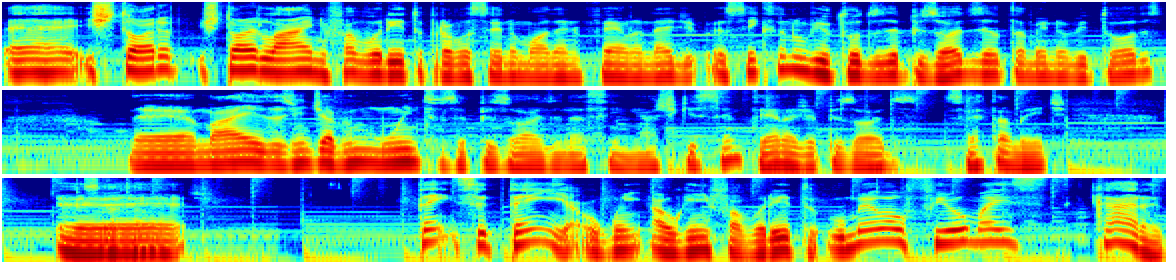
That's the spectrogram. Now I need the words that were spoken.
é, história, storyline favorito pra você no Modern Family, né? Eu sei que você não viu todos os episódios, eu também não vi todos. é, mas a gente já viu muitos episódios, né? Assim, acho que centenas de episódios, certamente. É, Exatamente. tem, você tem alguém, alguém favorito? O meu é o Phil, mas, cara,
